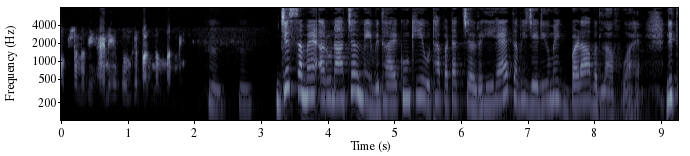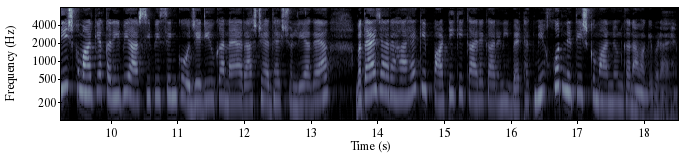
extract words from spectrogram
ऑप्शन अभी है नहीं तो उनके पास नंबर नहीं। हम्म, हम्म। जिस समय अरुणाचल में विधायकों की उठापटक चल रही है, तभी जेडीयू में एक बड़ा बदलाव हुआ है। नीतीश कुमार के करीबी आरसीपी सिंह को जेडीयू का नया राष्ट्रीय अध्यक्ष चुन लिया गया। बताया जा रहा है कि पार्टी की कार्यकारिणी बैठक में खुद नीतीश कुमार ने उनका नाम आगे बढ़ाया है।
